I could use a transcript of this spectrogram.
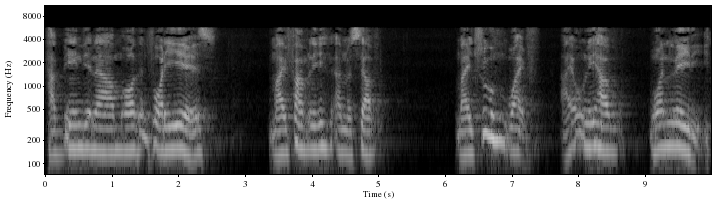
have been there now more than 40 years. My family and myself my true wife. I only have one lady.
